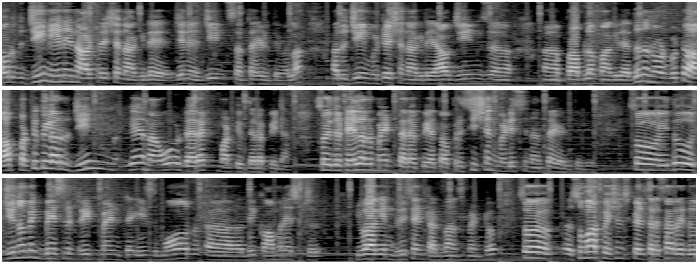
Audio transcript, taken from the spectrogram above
ಅವ್ರದ್ದು ಜೀನ್ ಏನೇನು ಆಲ್ಟ್ರೇಷನ್ ಆಗಿದೆ ಜೀನ್ ಜೀನ್ಸ್ ಅಂತ ಹೇಳ್ತೀವಲ್ಲ, ಅದು ಜೀನ್ ಮ್ಯೂಟೇಷನ್ ಆಗಿದೆ, ಯಾವ ಜೀನ್ಸ್ ಪ್ರಾಬ್ಲಮ್ ಆಗಿದೆ, ಅದನ್ನು ನೋಡಿಬಿಟ್ಟು ಆ ಪರ್ಟಿಕ್ಯುಲರ್ ಜೀನ್ಗೆ ನಾವು ಡೈರೆಕ್ಟ್ ಮಾಡ್ತೀವಿ ಥೆರಪಿನ ಸೊ ಇದು ಟೈಲರ್ ಮೇಡ್ ಥೆರಪಿ ಅಥವಾ ಪ್ರಿಸಿಷನ್ ಮೆಡಿಸಿನ್ ಅಂತ ಹೇಳ್ತೀವಿ. ಸೊ ಇದು genomic based treatment is more the commonest ಇವಾಗಿನ ರೀಸೆಂಟ್ ಅಡ್ವಾನ್ಸ್ಮೆಂಟು ಸೊ ಸುಮಾರು ಪೇಷಂಟ್ಸ್ ಕೇಳ್ತಾರೆ, ಸರ್, ಇದು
